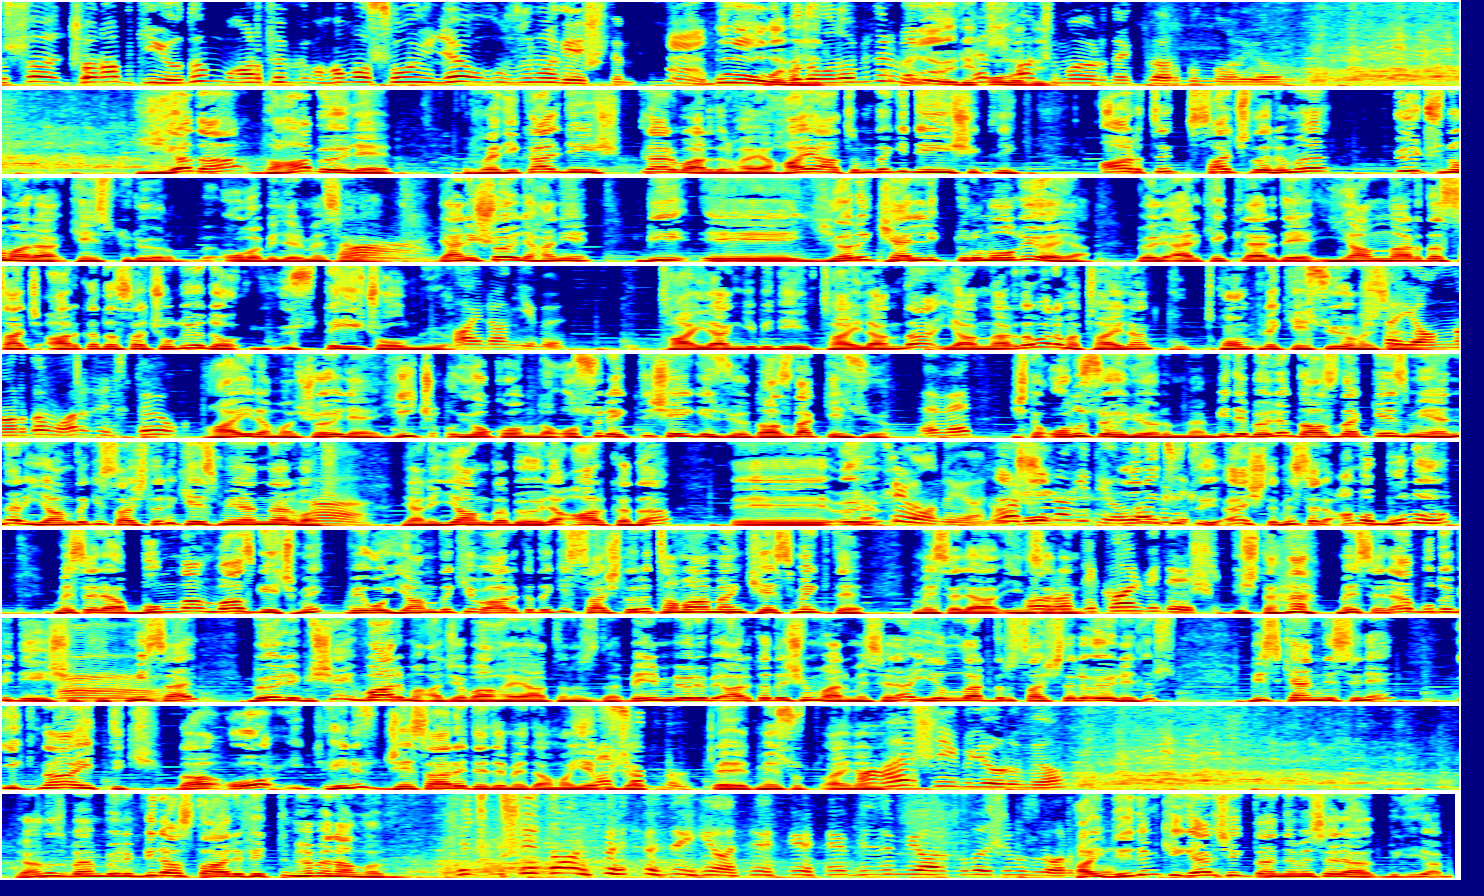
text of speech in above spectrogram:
Kısa çorap giyiyordum artık hava soğuyunca uzuna geçtim. ha, bu da Bu olabilir. da olabilir mi? Bu da öyle ne olabilir. saçma örnekler bunlar ya. Ya da daha böyle radikal değişiklikler vardır haya. Hayatımdaki değişiklik. Artık saçlarımı 3 numara kestiriyorum olabilir mesela. Ha. Yani şöyle hani bir e, yarı kellik durumu oluyor ya. Böyle erkeklerde yanlarda saç arkada saç oluyor da üstte hiç olmuyor. Taylan gibi. Tayland gibi değil. Tayland'da yanlarda var ama Tayland komple kesiyor İşte mesela. yanlarda var üstte yok. Hayır ama şöyle hiç yok onda. O sürekli şey geziyor dazlak geziyor. Evet. İşte onu söylüyorum ben. Bir de böyle dazlak gezmeyenler yandaki saçları kesmeyenler var. Ha. Yani yanda böyle arkada e, öyle, Tutuyor onu yani. Hoşuna gidiyor, Onu olabilir. tutuyor. Ha işte mesela ama bunu mesela bundan vazgeçmek ve o yandaki ve arkadaki saçları tamamen kesmek de mesela O insanın radikal bir değişik. işte heh mesela bu da bir değişiklik. Ha. Misal böyle bir şey var mı acaba hayatınızda? Benim böyle bir arkadaşım var mesela yıllardır saçları öyledir. Biz kendisini ikna ettik. Daha o henüz cesaret edemedi ama yapacak. Mesut mu? Evet Mesut aynen. Ha, her şeyi biliyorum ya. Yalnız ben böyle biraz tarif ettim hemen anladım. Bizim bir arkadaşımız var. Hay tabii. dedim ki gerçekten de mesela ya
